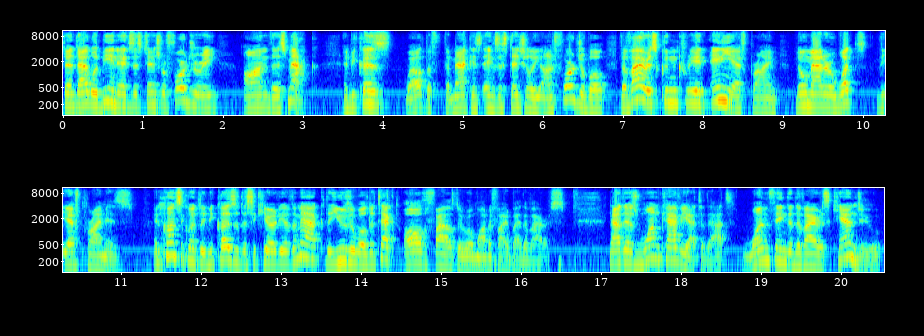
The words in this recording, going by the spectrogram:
then that would be an existential forgery on this Mac. And because well, the, the Mac is existentially unforgeable, the virus couldn't create any F prime no matter what the F prime is. And consequently, because of the security of the Mac, the user will detect all the files that were modified by the virus. Now, there's one caveat to that. One thing that the virus can do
